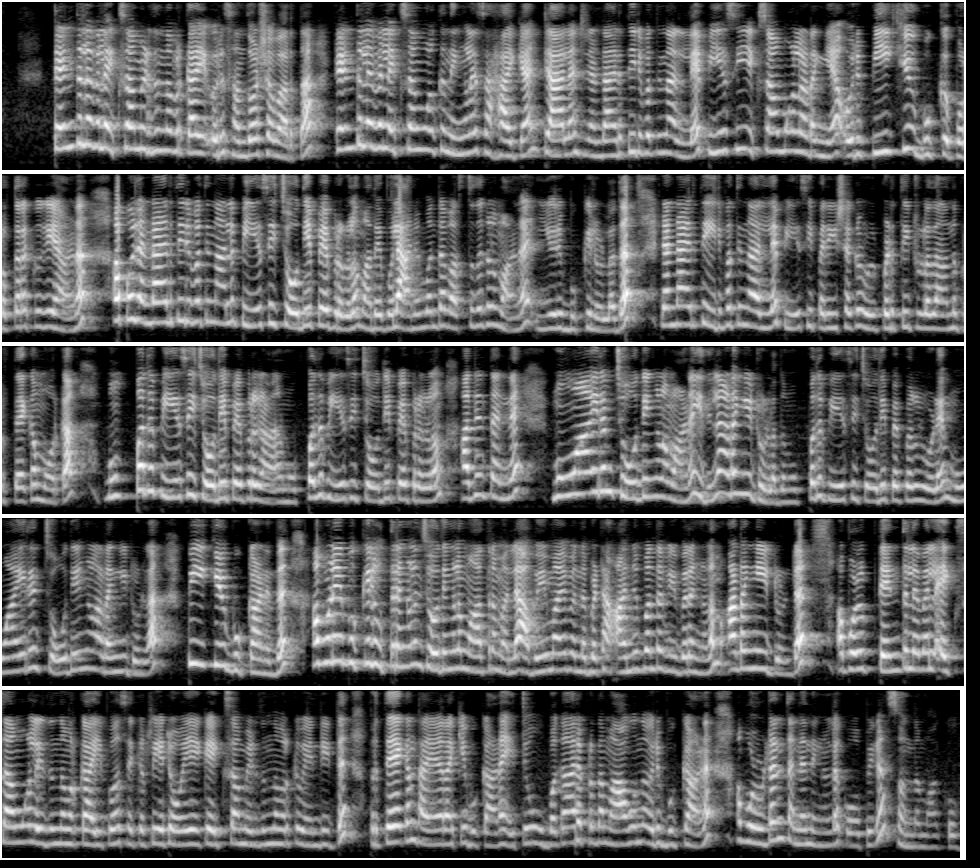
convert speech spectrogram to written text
ടെൻത്ത് ലെവൽ എക്സാം എഴുതുന്നവർക്കായി ഒരു സന്തോഷ വാർത്ത. ടെൻത്ത് ലെവൽ എക്സാമുകൾക്ക് നിങ്ങളെ സഹായിക്കാൻ ടാലന്റ് രണ്ടായിരത്തി ഇരുപത്തിനാലിലെ പി എസ് സി എക്സാമുകൾ അടങ്ങിയ ഒരു പി ക്യു ബുക്ക് പുറത്തിറക്കുകയാണ്. അപ്പോൾ രണ്ടായിരത്തി ഇരുപത്തിനാല് പി എസ് സി ചോദ്യ പേപ്പറുകളും അതേപോലെ അനുബന്ധ വസ്തുതകളുമാണ് ഈ ഒരു ബുക്കിലുള്ളത് രണ്ടായിരത്തി ഇരുപത്തിനാലിലെ പി എസ് സി പരീക്ഷകൾ ഉൾപ്പെടുത്തിയിട്ടുള്ളതാണെന്ന് പ്രത്യേകം ഓർക്കാം. മുപ്പത് പി എസ് സി ചോദ്യ പേപ്പറുകളാണ്. മുപ്പത് പി എസ് സി ചോദ്യ പേപ്പറുകളും അതിൽ തന്നെ മൂവായിരം ചോദ്യങ്ങളുമാണ് ഇതിൽ അടങ്ങിയിട്ടുള്ളത്. മുപ്പത് പി എസ് സി ചോദ്യ പേപ്പറുകളിലൂടെ മൂവായിരം ചോദ്യങ്ങൾ അടങ്ങിയിട്ടുള്ള പി ക്യു ബുക്കാണിത്. അപ്പോൾ ഈ ബുക്കിൽ ഉത്തരങ്ങളും ചോദ്യങ്ങളും മാത്രമല്ല അവയുമായി ബന്ധപ്പെട്ട അനുബന്ധ വിവരങ്ങളും അടങ്ങിയിട്ടുണ്ട്. അപ്പോൾ ടെൻത്ത് ലെവൽ എക്സാമുകൾ എഴുതുന്നവർക്കായി ഇപ്പോൾ സെക്രട്ടേറിയറ്റ് ഒ ഒക്കെ എക്സാം എഴുതുന്നവർക്ക് വേണ്ടിയിട്ട് പ്രത്യേകം തയ്യാറാക്കിയ ബുക്കാണ്. ഏറ്റവും ഉപകാരപ്രദമാകുന്ന ഒരു ബുക്കാണ്. അപ്പോൾ ഉടൻ തന്നെ നിങ്ങളുടെ കോപ്പികൾ സ്വന്തമാക്കൂ.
